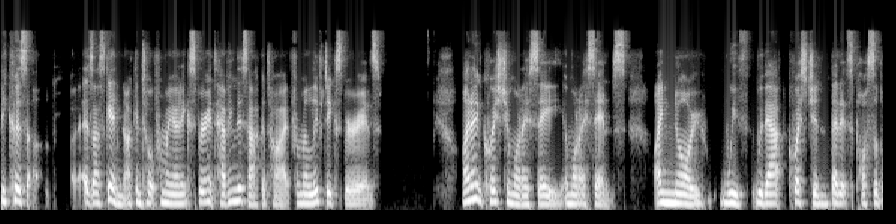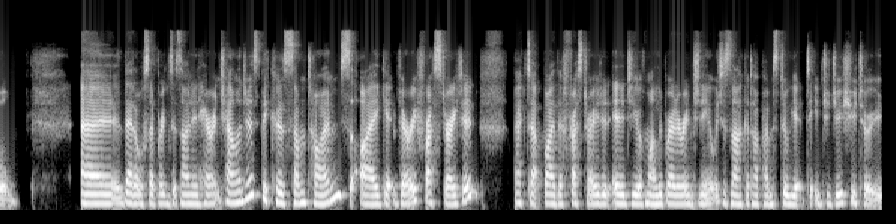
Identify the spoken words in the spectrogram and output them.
because, uh, as I again, I can talk from my own experience having this archetype from a lived experience. I don't question what I see and what I sense. I know with without question that it's possible. Uh, that also brings its own inherent challenges because sometimes I get very frustrated, backed up by the frustrated energy of my liberator engineer, which is an archetype I'm still yet to introduce you to,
